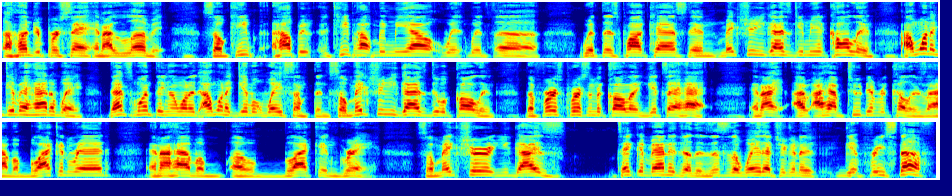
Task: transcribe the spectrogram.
hundred percent, and I love it. So keep helping, keep helping me out with with uh with this podcast, and make sure you guys give me a call in. I want to give a hat away. That's one thing I want to. I want to give away something. So make sure you guys do a call in. The first person to call in gets a hat, and I I, I have two different colors. I have a black and red, and I have a, a black and gray. So make sure you guys take advantage of this. This is the way that you're gonna get free stuff.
